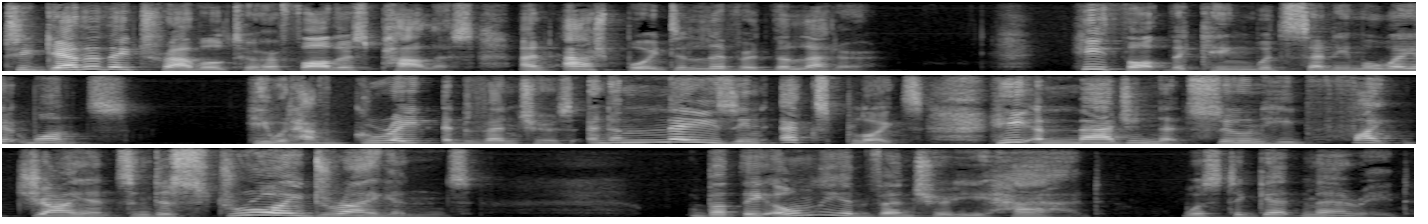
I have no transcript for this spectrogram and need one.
Together they traveled to her father's palace, and Ashboy delivered the letter. He thought the king would send him away at once. He would have great adventures and amazing exploits. He imagined that soon he'd fight giants and destroy dragons. But the only adventure he had was to get married.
